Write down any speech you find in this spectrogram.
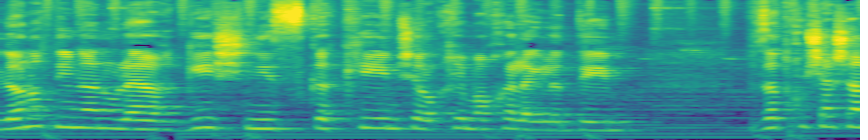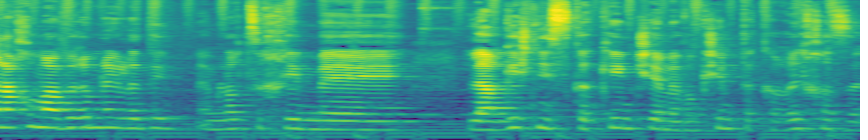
לא נותנים לנו להרגיש נזקקים שלוקחים אוכל לילדים. וזו תחושה שאנחנו מעבירים לילדים. הם לא צריכים uh, להרגיש נזקקים כשהם מבקשים את הכריך הזה.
